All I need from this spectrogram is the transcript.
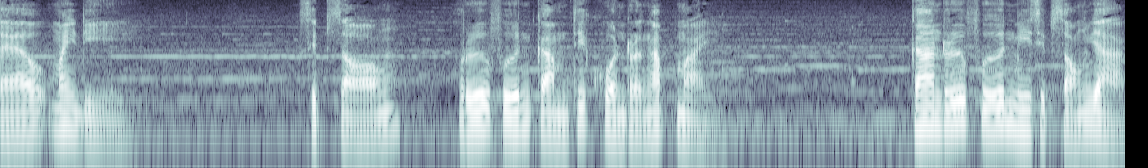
แล้วไม่ดี 12. หรือฟื้นกรรมที่ควรระงับใหม่ การรื้อฟื้นมี 12 อย่าง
